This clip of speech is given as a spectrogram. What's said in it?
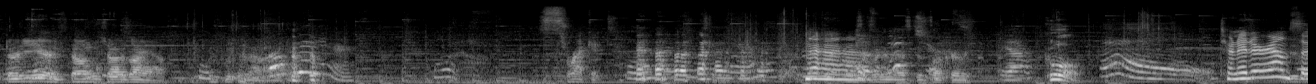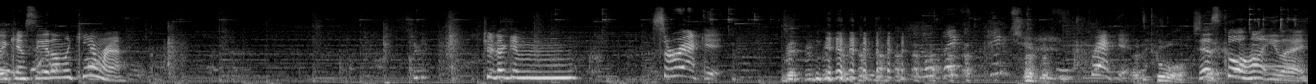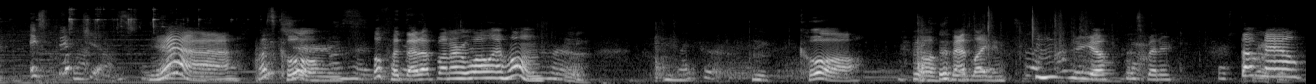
30 years still hasn't shot his eye out. There. Srack it. Yeah. Cool. Turn it around so we can see it on the camera. Turducken. Sracket. Little big picture. Racket. That's cool. That's cool, huh, Eli? It's pictures. Yeah, that's cool. We'll put that up on our wall at home. Yeah. Cool. Oh, bad lighting. there you go. That's better. Thumbnail.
